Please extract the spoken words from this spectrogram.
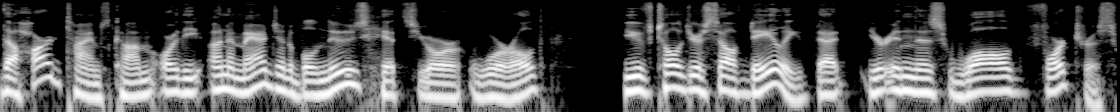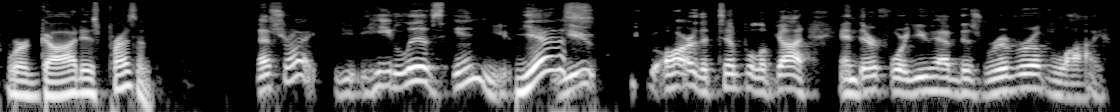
the hard times come or the unimaginable news hits your world, you've told yourself daily that you're in this walled fortress where God is present. That's right. He lives in you. Yes. You, you are the temple of God. And therefore, you have this river of life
